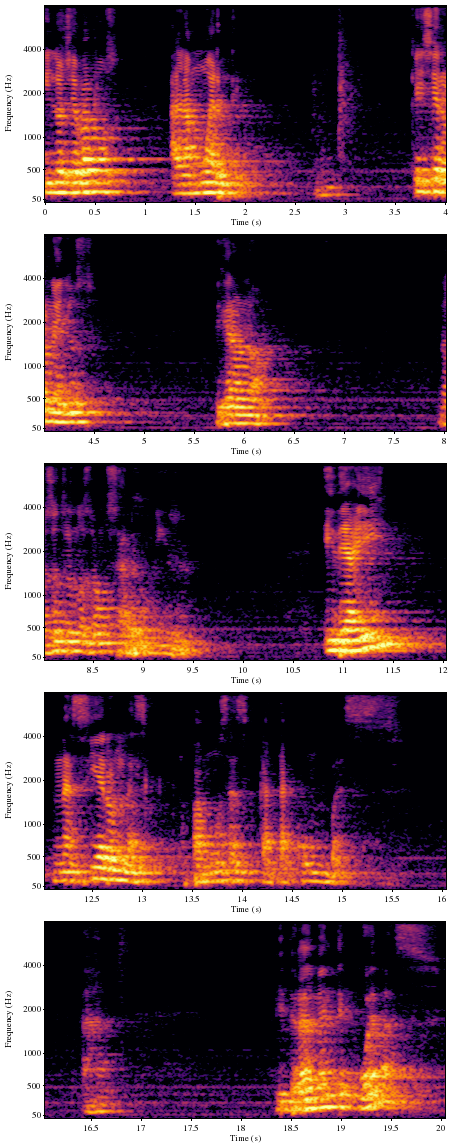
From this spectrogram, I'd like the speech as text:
y los llevamos a la muerte. ¿Qué hicieron ellos? Dijeron, no, nosotros nos vamos a reunir. Y de ahí nacieron las famosas catacumbas. Literalmente cuevas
